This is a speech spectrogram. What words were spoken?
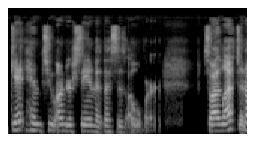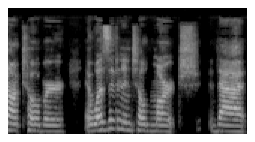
get him to understand that this is over. So I left in October. It wasn't until March that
